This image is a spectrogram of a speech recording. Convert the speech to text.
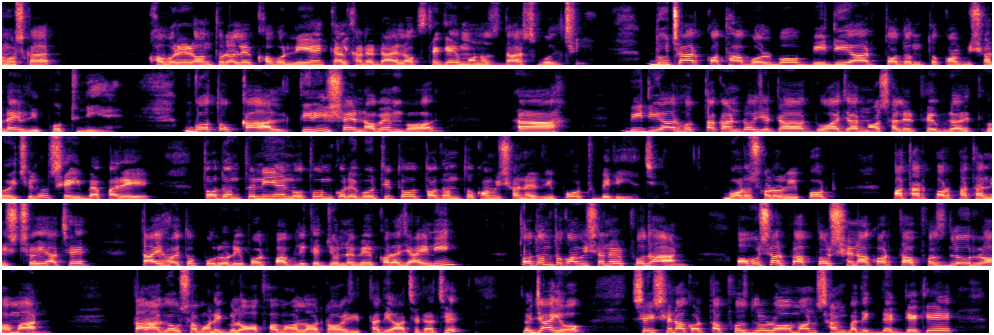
নমস্কার। খবরের অন্তরালের খবর নিয়ে ক্যালকাটা ডায়ালগস থেকে মনোজ দাস বলছি। দু চার কথা বলব বিডিআর তদন্ত কমিশনের রিপোর্ট নিয়ে। গতকাল তিরিশে নভেম্বর বিডিআর হত্যাকাণ্ড যেটা দু সালের ফেব্রুয়ারিতে হয়েছিল, সেই ব্যাপারে তদন্ত নিয়ে নতুন করে গঠিত তদন্ত কমিশনের রিপোর্ট বেরিয়েছে। বড় সড়ো রিপোর্ট। পাতার পর পাতা নিশ্চয়ই আছে। তাই হয়তো পুরো রিপোর্ট পাবলিকের জন্য বের করা যায়নি। তদন্ত কমিশনের প্রধান, অবসরপ্রাপ্ত সেনাকর্তা ফজলুর রহমান, তার আগেও সব অনেকগুলো অফামলট ইত্যাদি আছে টাছে তো যাই হোক, সেই সেনাকর্তা ফজলুর রহমান সাংবাদিকদের ডেকে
